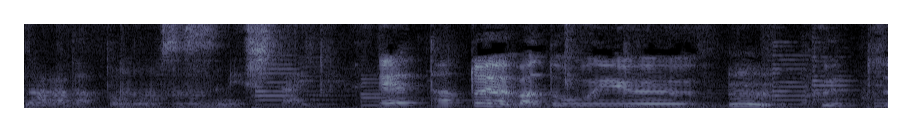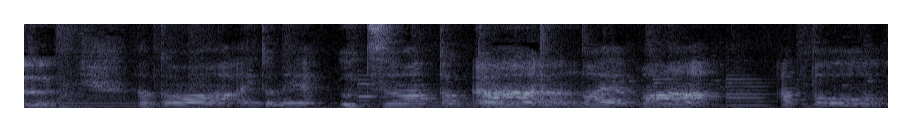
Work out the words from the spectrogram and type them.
奈良だとおすすめしたい。え例えばどういううん、グッズ？なんかはえっとね器とか、うんうん。例えばあと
